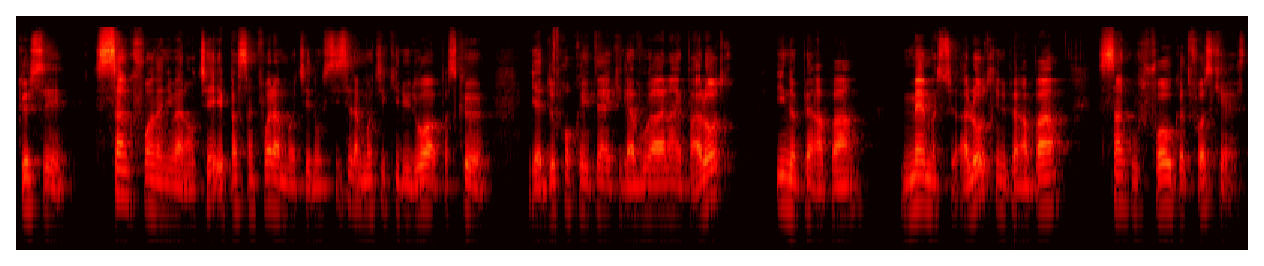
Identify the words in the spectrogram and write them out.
que c'est 5 fois un animal entier et pas 5 fois la moitié. Donc si c'est la moitié qu'il lui doit parce qu'il y a deux propriétaires qu'il avoue à l'un et pas à l'autre, il ne paiera pas, même à l'autre, il ne paiera pas 5 fois ou 4 fois ce qui reste.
